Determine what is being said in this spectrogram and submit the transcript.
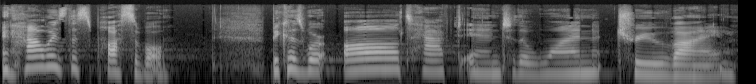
And how is this possible? Because we're all tapped into the one true vine.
